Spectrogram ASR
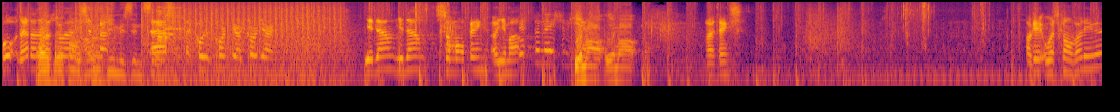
Oh, là, dans Ouais, la je toi, comprends. ici, Our pas. team is in Euh, safe. la cour- courtyard, courtyard. Il est down, il est down, sur mon ping. Ah, il est mort. Destination Il est here. mort, il est mort. Ouais, thanks. Ok, où est-ce qu'on va, les gars?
